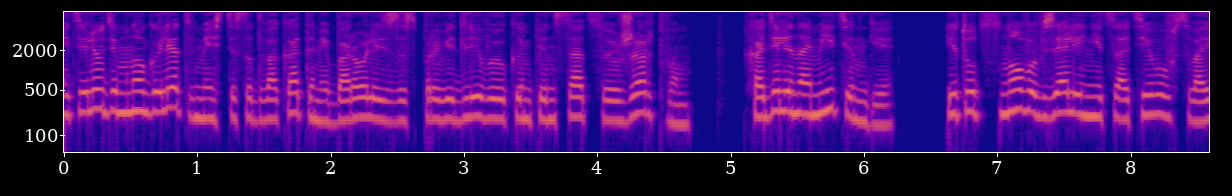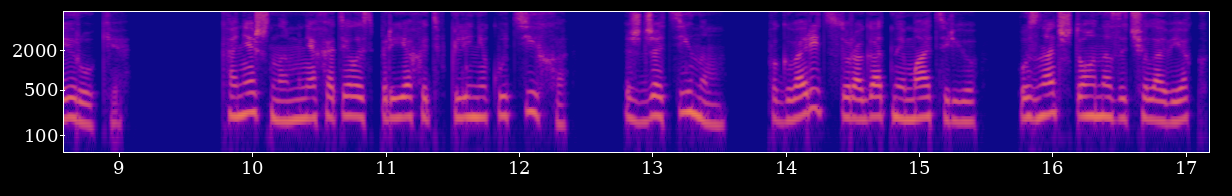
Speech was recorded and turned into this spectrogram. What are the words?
Эти люди много лет вместе с адвокатами боролись за справедливую компенсацию жертвам, ходили на митинги и тут снова взяли инициативу в свои руки. Конечно, мне хотелось приехать в клинику тихо, с Джатином, поговорить с суррогатной матерью, узнать, что она за человек,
